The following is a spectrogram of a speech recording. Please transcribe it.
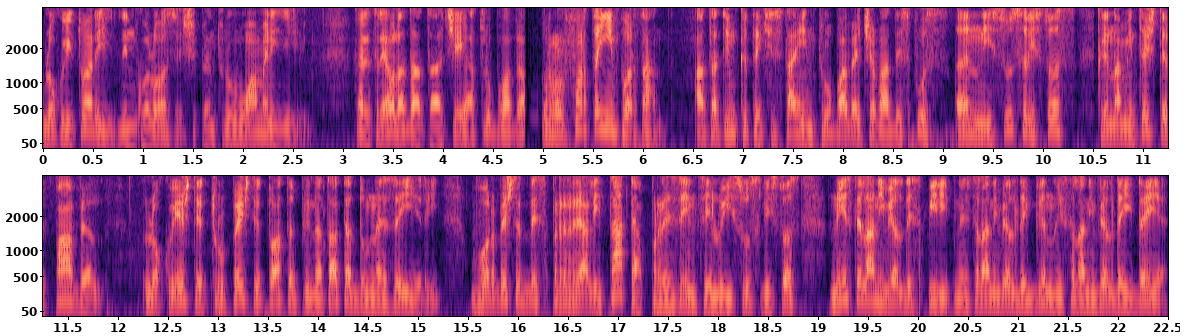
locuitorii din Colose și pentru oamenii care trăiau la data aceea, trupul avea un rol foarte important atâta timp cât existai în trup, aveai ceva de spus. În Isus Hristos, când amintește Pavel locuiește, trupește toată plinătatea Dumnezeirii, vorbește despre realitatea prezenței lui Isus Hristos. Nu este la nivel de spirit, nu este la nivel de gând, nu este la nivel de idee.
